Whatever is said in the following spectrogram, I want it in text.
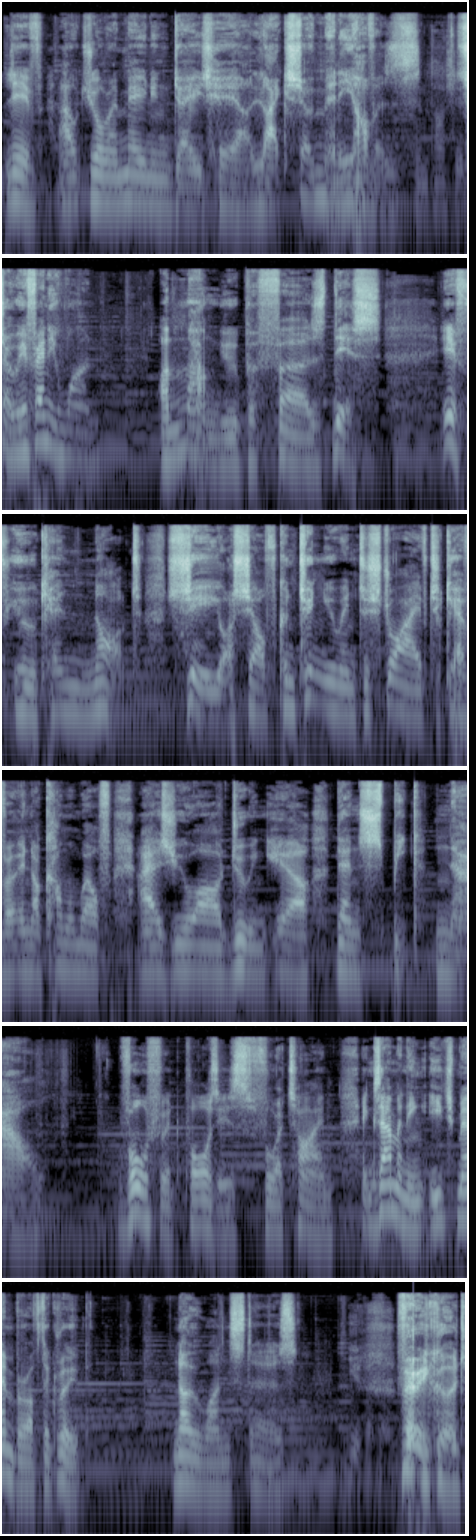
Live out your remaining days here like so many others. So if anyone among you prefers this, if you cannot see yourself continuing to strive together in a commonwealth as you are doing here, then speak now. Volfred pauses for a time, examining each member of the group. No one stirs. Very good.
